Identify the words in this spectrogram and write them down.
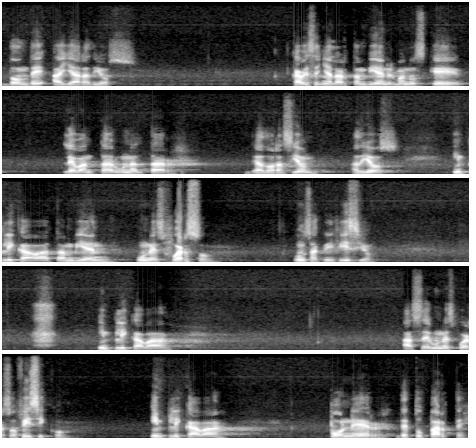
donde hallar a Dios. Cabe señalar también, hermanos, que levantar un altar de adoración a Dios implicaba también un esfuerzo, un sacrificio. Implicaba hacer un esfuerzo físico, implicaba poner de tu parte.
